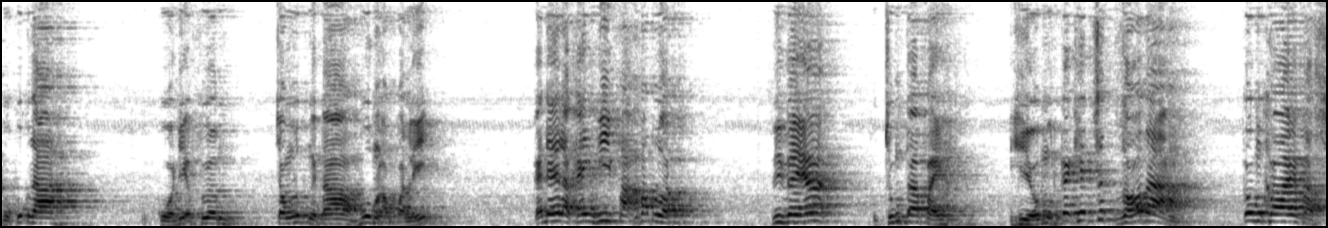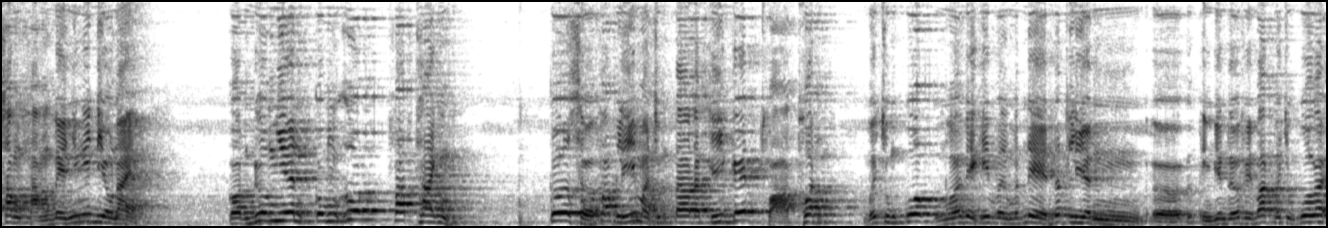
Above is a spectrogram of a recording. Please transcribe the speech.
của quốc gia, của địa phương trong lúc người ta buông lỏng quản lý. Cái đấy là cái vi phạm pháp luật. Vì vậy á, chúng ta phải hiểu một cách hết sức rõ ràng, công khai và song phẳng về những cái điều này. Còn đương nhiên công ước phát thành cơ sở pháp lý mà chúng ta đã ký kết thỏa thuận với Trung Quốc, nói về cái vấn đề đất liền ở các tỉnh biên giới phía Bắc với Trung Quốc ấy.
